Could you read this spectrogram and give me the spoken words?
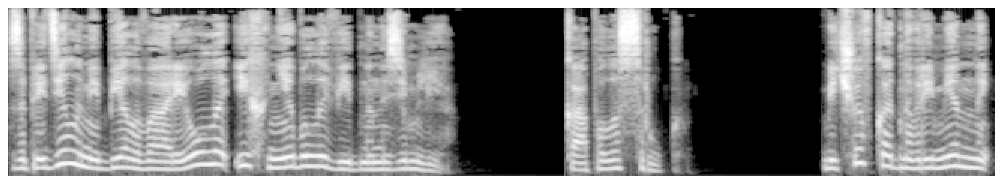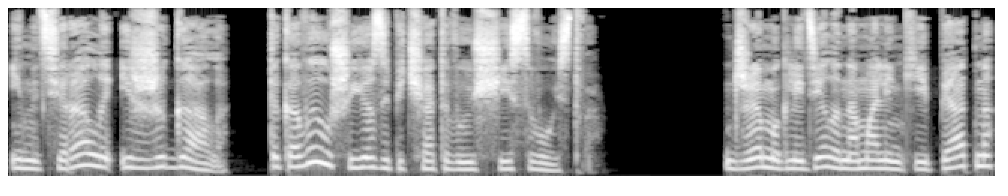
За пределами белого ореола их не было видно на земле. Капало с рук. Бечевка одновременно и натирала, и сжигала, таковы уж ее запечатывающие свойства. Джема глядела на маленькие пятна,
